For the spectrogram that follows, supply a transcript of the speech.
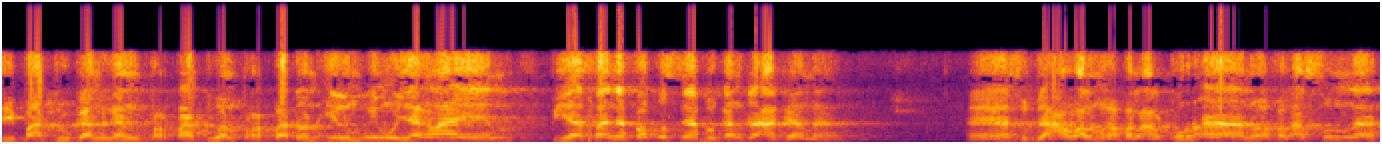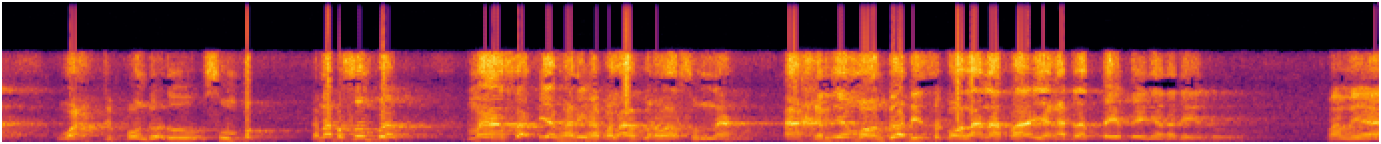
dipadukan dengan perpaduan-perpaduan ilmu-ilmu yang lain, biasanya fokusnya bukan ke agama. Eh, sudah awal menghafal Al-Qur'an, menghafal As-Sunnah, wah di pondok itu sumpek Kenapa sumpah? Masa tiap hari hafal Al-Qur'an wal Sunnah? Akhirnya mondok di sekolah apa yang ada TT-nya tadi itu. Paham ya?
